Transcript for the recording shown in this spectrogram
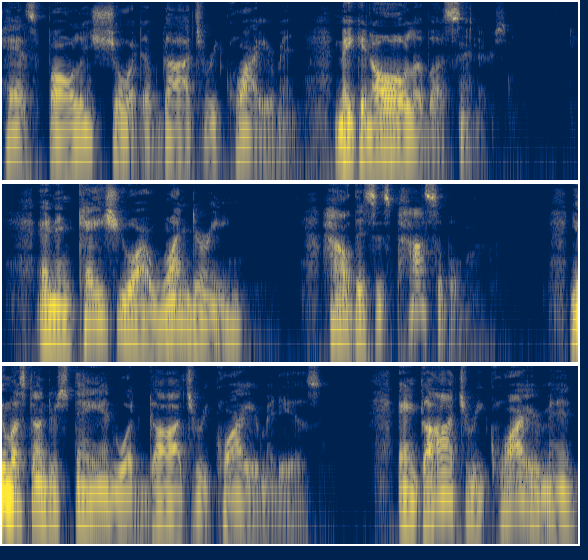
has fallen short of God's requirement, making all of us sinners. And in case you are wondering how this is possible, you must understand what God's requirement is. And God's requirement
